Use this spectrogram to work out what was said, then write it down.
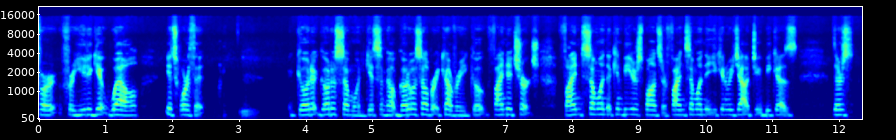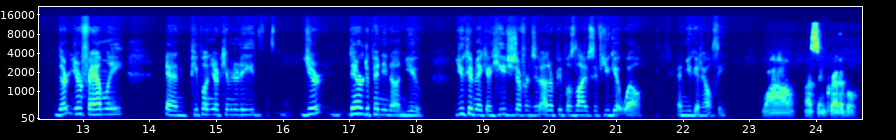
for for you to get well, it's worth it. Mm. Go to go to someone, get some help. Go to a celebrate recovery. Go find a church. Find someone that can be your sponsor. Find someone that you can reach out to because there's there your family and people in your community. You're they're depending on you. You could make a huge difference in other people's lives if you get well and you get healthy. Wow, that's incredible.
